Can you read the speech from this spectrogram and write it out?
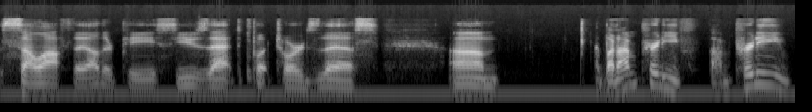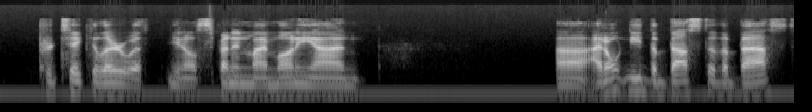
sell off the other piece use that to put towards this um, but i'm pretty i'm pretty particular with you know spending my money on uh, i don't need the best of the best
